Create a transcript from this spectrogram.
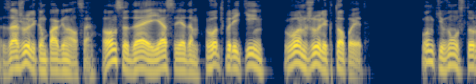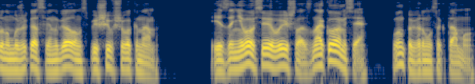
За жуликом погнался. Он сюда, и я следом. Вот прикинь, вон жулик топает. Он кивнул в сторону мужика с фингалом, спешившего к нам. Из-за него все и вышло. Знакомься!» Он повернулся к тому.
